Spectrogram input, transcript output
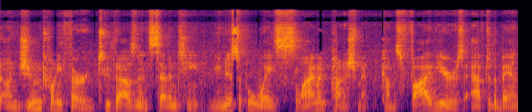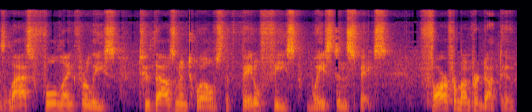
on June 23, 2017, Municipal Waste Slime and Punishment comes five years after the band's last full length release, 2012's The Fatal Feast Waste in Space. Far from unproductive,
